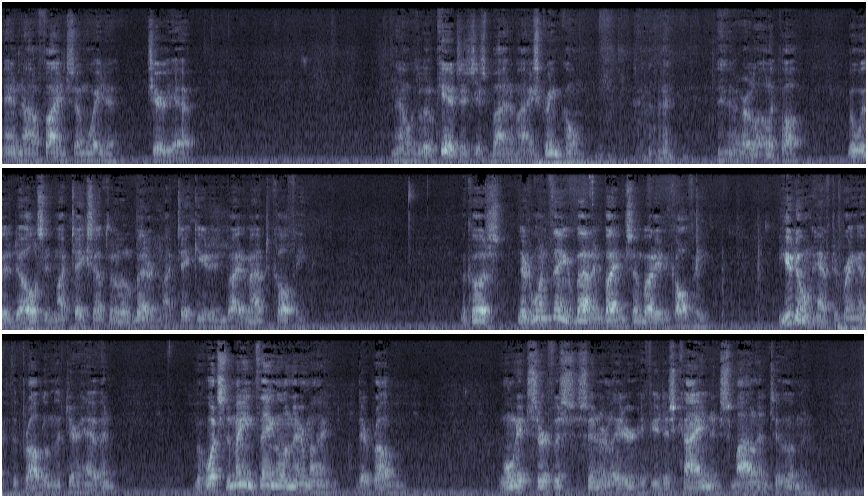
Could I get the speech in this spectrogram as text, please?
And I'll find some way to cheer you up. Now, with little kids, it's just buying them ice cream cone or a lollipop. But with adults, it might take something a little better. It might take you to invite them out to coffee. Because there's one thing about inviting somebody to coffee. You don't have to bring up the problem that they're having. But what's the main thing on their mind? Their problem. Won't it surface sooner or later if you're just kind and smiling to them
